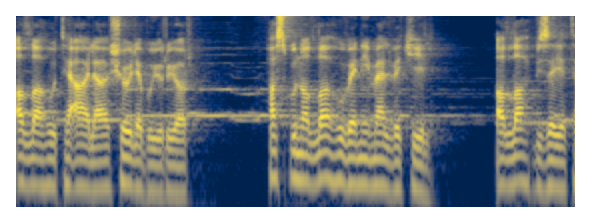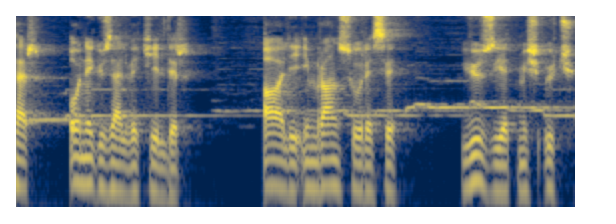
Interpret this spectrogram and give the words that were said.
Allahu Teala şöyle buyuruyor. Hasbunallahu ve nimel vekil. Allah bize yeter, o ne güzel vekildir. Ali İmran Suresi 173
